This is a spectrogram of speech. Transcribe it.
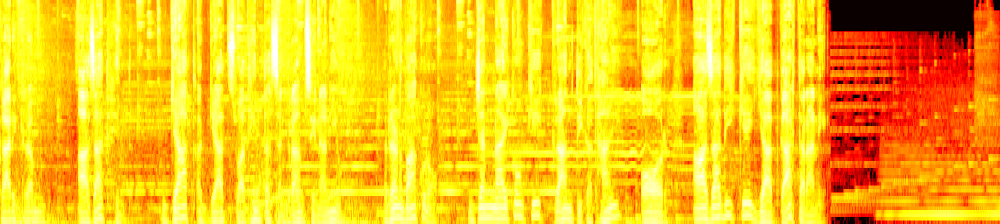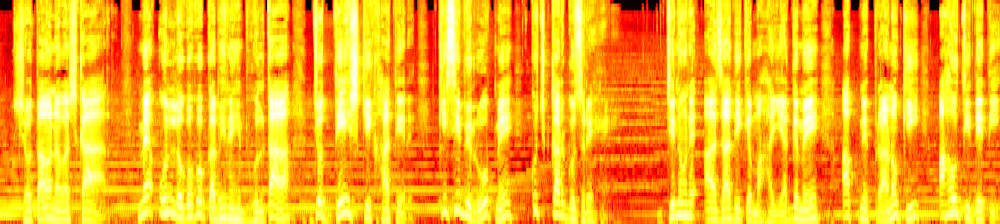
कार्यक्रम, आज़ाद हिंद, ज्ञात अज्ञात स्वाधीनता संग्राम सेनानियों, रणबांकुरों, जननायकों की क्रांति कथाएँ और आज़ादी के यादगार तराने। श्रोताओं, नमस्कार। मैं उन लोगों को कभी नहीं भूलता जो देश की खातिर किसी भी रूप में कुछ कर गुजरे हैं, जिन्होंने आज़ादी के महायज्ञ में अपने प्राणों की आहुति देती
